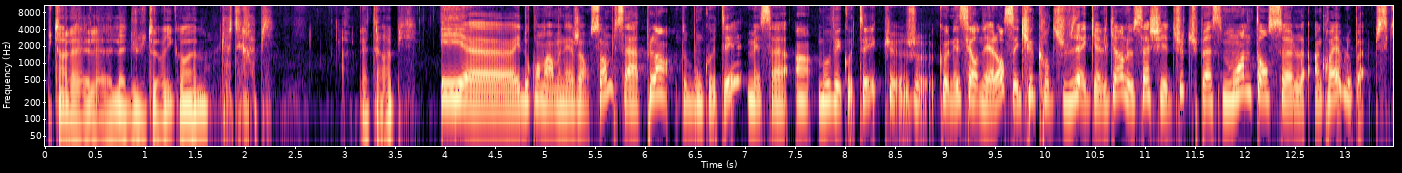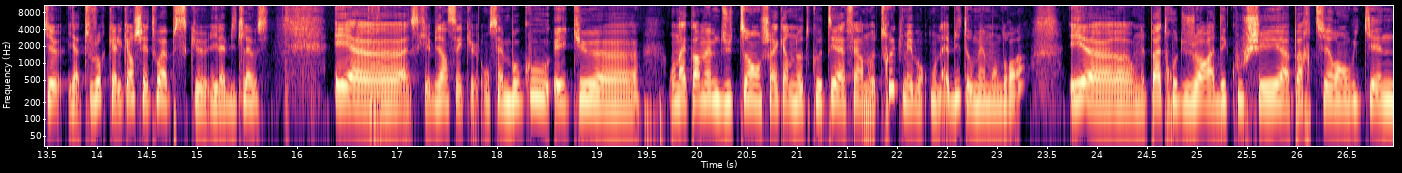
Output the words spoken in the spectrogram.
Putain, la- la- l'adulterie quand même. La thérapie. La thérapie. Et, euh, et donc on a emménagé ensemble. Ça a plein de bons côtés, mais ça a un mauvais côté que je connaissais en y allant, c'est que quand tu vis avec quelqu'un, le sachez-tu, tu passes moins de temps seul. Incroyable ou pas? Puisqu'il y a toujours quelqu'un chez toi, puisqu'il habite là aussi. Et euh, ce qui est bien, c'est qu'on s'aime beaucoup et que euh, on a quand même du temps chacun de notre côté à faire nos trucs, mais bon, on habite au même endroit et euh, on n'est pas trop du genre à découcher, à partir en week-end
